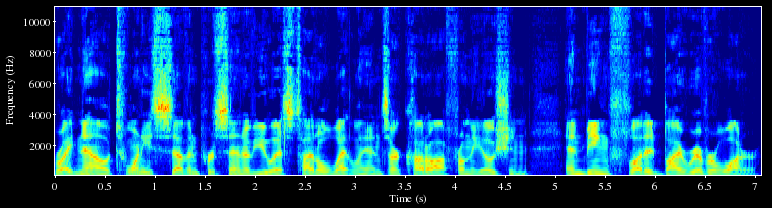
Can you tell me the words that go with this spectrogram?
Right now, 27% of U.S. tidal wetlands are cut off from the ocean and being flooded by river water.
